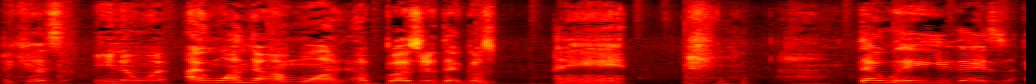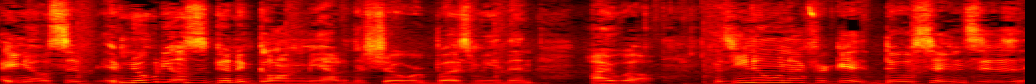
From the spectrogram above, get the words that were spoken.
Because you know what? I want that. I want a buzzer that goes. Eh. that way, you guys, you know. So if, if, nobody else is gonna gong me out of the show or buzz me, then I will. Cause you know when I forget those sentences,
